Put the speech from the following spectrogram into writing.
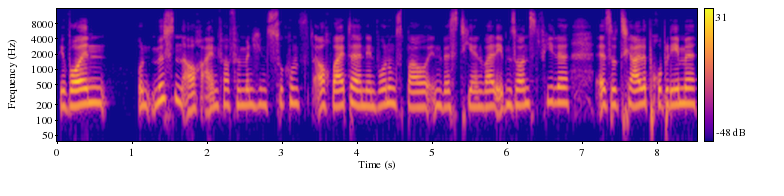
Wir wollen und müssen auch einfach für Münchens Zukunft auch weiter in den Wohnungsbau investieren, weil eben sonst viele äh, soziale Probleme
